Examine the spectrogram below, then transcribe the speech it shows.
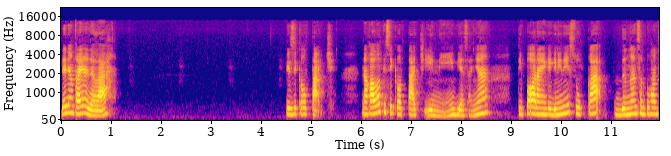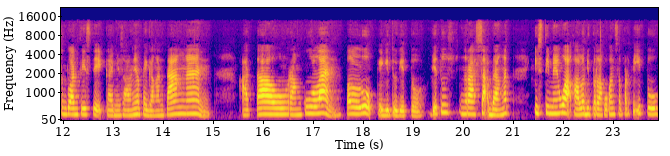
Dan yang terakhir adalah physical touch. Nah, kalau physical touch ini biasanya tipe orang yang kayak gini nih suka dengan sentuhan-sentuhan fisik, kayak misalnya pegangan tangan atau rangkulan, peluk kayak gitu-gitu. Dia tuh ngerasa banget istimewa kalau diperlakukan seperti itu.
